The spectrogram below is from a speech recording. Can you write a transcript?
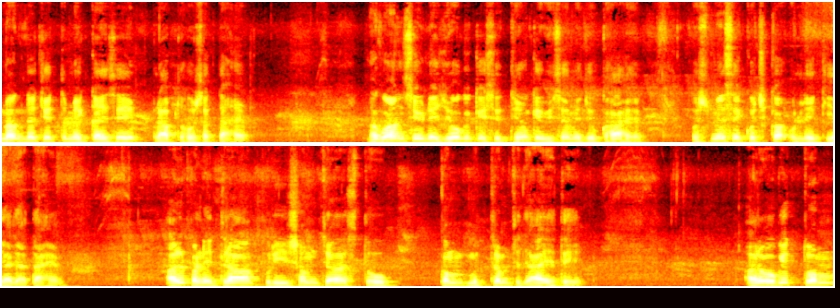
मग्न चित्त में कैसे प्राप्त हो सकता है? भगवान शिव ने योग की सिद्धियों के विषय में जो कहा है उसमें से कुछ का उल्लेख किया जाता है। अल्पनिद्रा पुरीशम च स्तोकम मूत्रम च जायते। अरोगित्व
